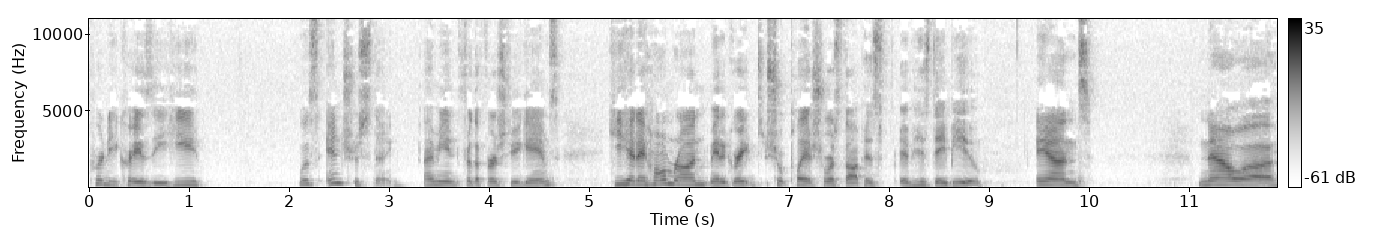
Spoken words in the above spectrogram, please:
pretty crazy. He was interesting. I mean, for the first few games, he hit a home run, made a great short play at shortstop his his debut, and now uh,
